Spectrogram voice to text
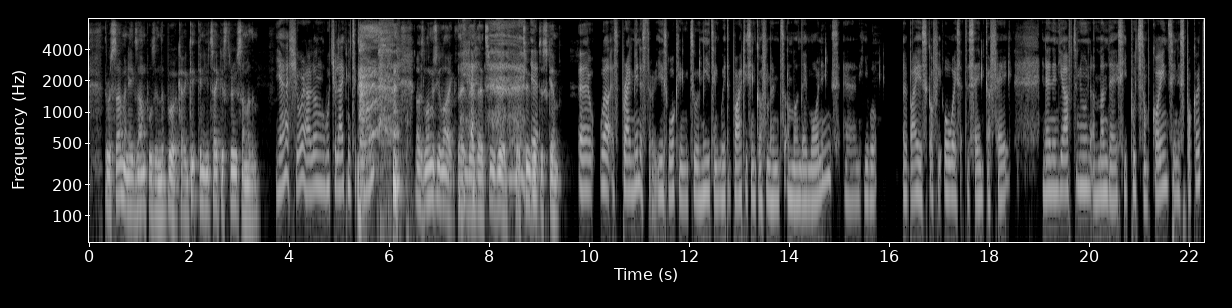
there are so many examples in the book. Uh, can you take us through some of them? Yeah, sure. How long would you like me to go on? as long as you like. They're, yeah. they're, they're, too good. They're too yeah. good to skimp. Uh, well, as prime minister, he's walking to a meeting with the parties in government on Monday mornings, and he will uh, buy his coffee always at the same cafe. And then in the afternoon on Mondays, he puts some coins in his pocket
